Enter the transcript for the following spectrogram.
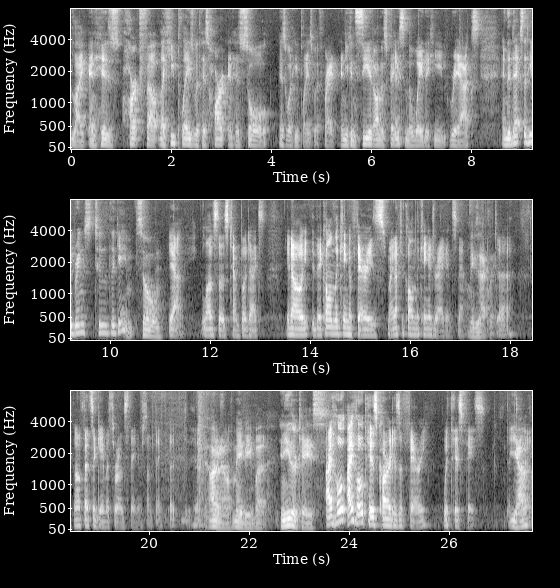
like and his heartfelt like he plays with his heart and his soul is what he plays with right and you can see it on his face and the way that he reacts and the decks that he brings to the game so yeah, he loves those tempo decks. You know, they call him the King of Fairies. Might have to call him the King of Dragons now. exactly Uh, I don't know if that's a Game of Thrones thing or something, but yeah. i don't know maybe but in either case I hope I hope his card is a fairy with his face. That'd yeah great.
